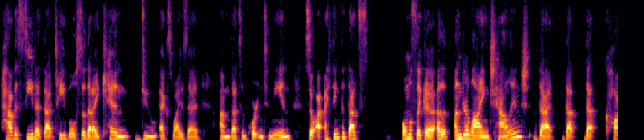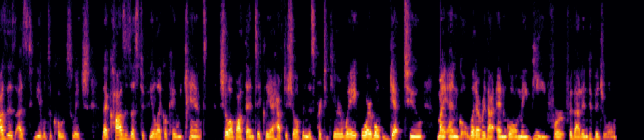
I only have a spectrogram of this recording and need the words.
have a seat at that table so that i can do xyz um, that's important to me and so I, I think that that's almost like a, a underlying challenge that that that causes us to be able to code switch, that causes us to feel like, okay, we can't show up authentically. I have to show up in this particular way or I won't get to my end goal, whatever that end goal may be for, for that individual.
